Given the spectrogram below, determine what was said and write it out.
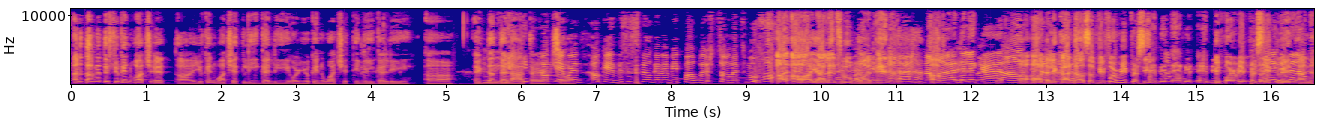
ano tawag nito, if you can watch it, uh, you can watch it legally or you can watch it illegally. Uh, I've done the latter. okay, so, we're okay. This is still gonna be published, so let's move on. Oo, yeah, let's move on. And uh, Mga delikado. Let's Oo, delikado. So before we proceed, Edit, edit, edit. before we proceed Edit with ano,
